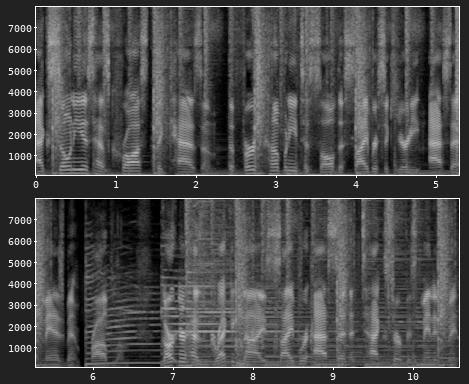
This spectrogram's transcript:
Axonius has crossed the CAASM, the first company to solve the cybersecurity asset management problem. Gartner has recognized cyber asset attack surface management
